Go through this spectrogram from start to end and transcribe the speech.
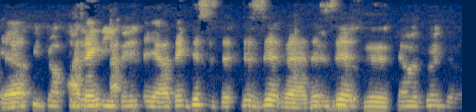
Yeah. I think I- yeah, I think this is the, this is it, man. This is it. That was good though.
